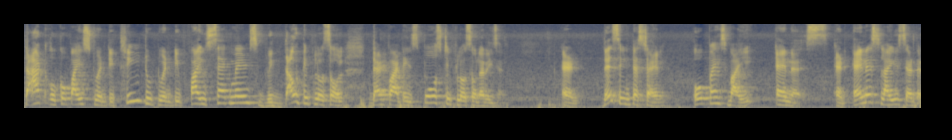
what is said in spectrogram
that occupies 23 to 25 segments without typhlosole that part is post typhlosolar region. And this intestine opens by anus and anus lies at the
